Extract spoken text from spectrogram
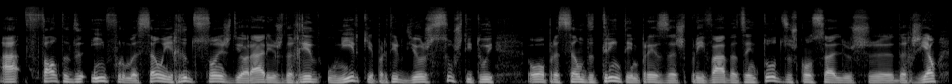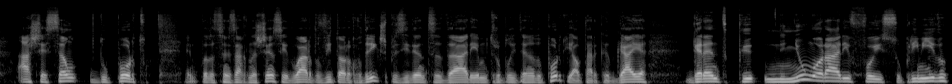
à falta de informação e reduções de horários da rede Unir, que a partir de hoje substitui a operação de 30 empresas privadas em todos os conselhos eh, da região, à exceção do Porto. Em declarações à Renascença, Eduardo Vitor Rodrigues, presidente da área metropolitana do Porto e autarca de Gaia, garante que nenhum horário foi suprimido,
